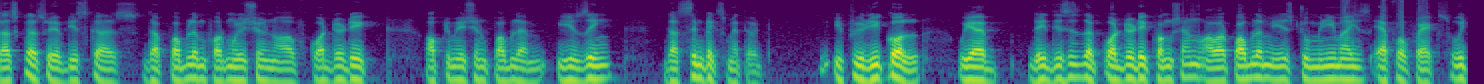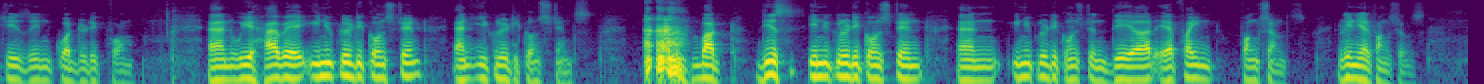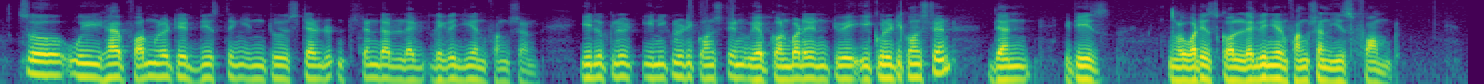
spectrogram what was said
Last class we have discussed the problem formulation of quadratic optimization problem using the simplex method. If you recall, we have this is the quadratic function, our problem is to minimize f of x, which is in quadratic form and we have a inequality constant and equality constants. but this inequality constant and inequality constant they are affine functions linear functions. So, we have formulated this thing into standard, standard Lagrangian function. Inequality constant we have converted into a equality constant. Then it is uh, what is called Lagrangian function is formed.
